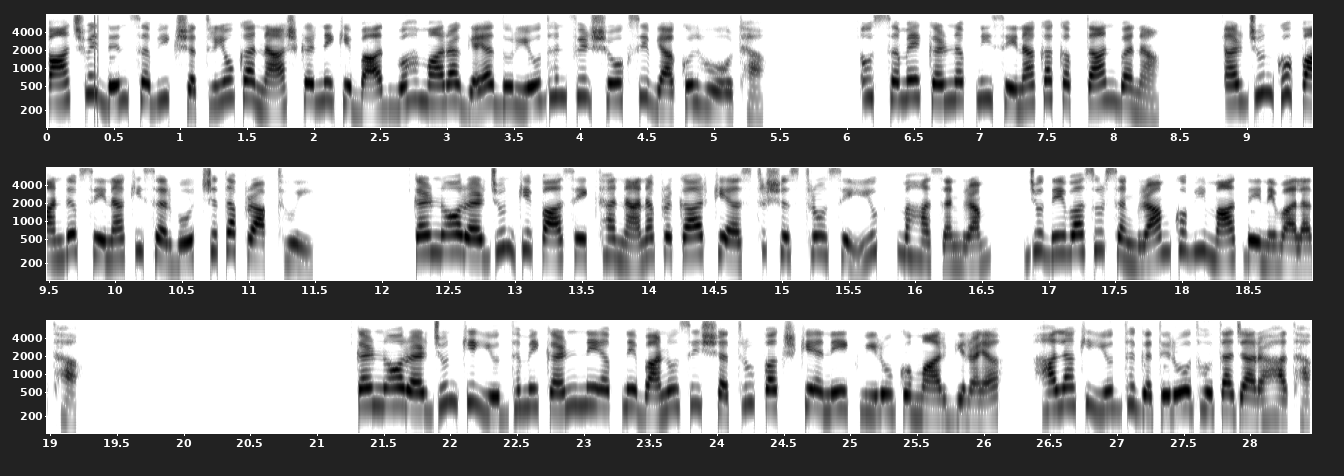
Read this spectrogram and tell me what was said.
पाँचवें दिन सभी क्षत्रियों का नाश करने के बाद वह मारा गया दुर्योधन फिर शोक से व्याकुल हो उठा। उस समय कर्ण अपनी सेना का कप्तान बना। अर्जुन को पांडव सेना की सर्वोच्चता प्राप्त हुई। कर्ण और अर्जुन के पास एक था नाना प्रकार के अस्त्र शस्त्रों से युक्त महासंग्राम, जो देवासुर संग्राम को भी मात देने वाला था। कर्ण और अर्जुन के युद्ध में कर्ण ने अपने बाणों से शत्रु पक्ष के अनेक वीरों को मार गिराया, हालाँकि युद्ध गतिरोध होता जा रहा था।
